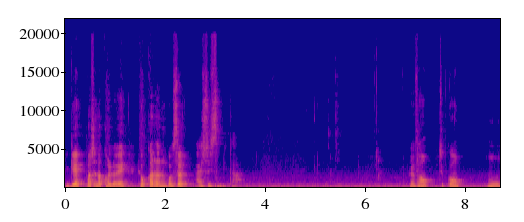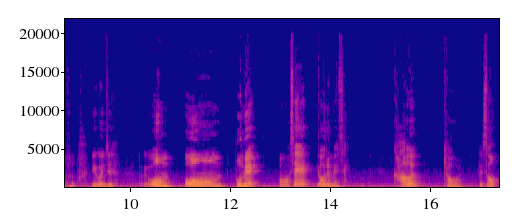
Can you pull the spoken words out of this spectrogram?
그게 퍼스널 컬러의 효과라는 것을 알 수 있습니다. 그래서 지금 뭐 이거 이제 웜, 웜, 봄의 어, 색, 여름의 색, 가을, 겨울. 그래서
